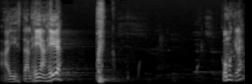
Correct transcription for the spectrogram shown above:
ahí está el ¿Cómo es que la?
